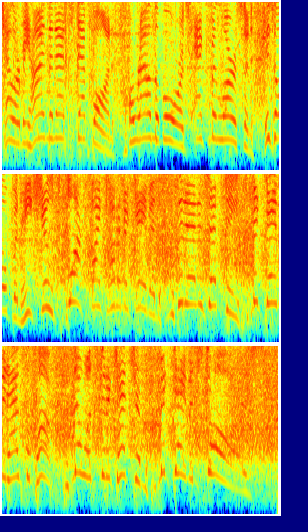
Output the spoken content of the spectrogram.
Keller behind the net. Step on. Around the boards. Ekman Larsson is open. He shoots. Blocked by Connor McDavid. The net is empty. McDavid has the puck. No one's going to catch him. McDavid scores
